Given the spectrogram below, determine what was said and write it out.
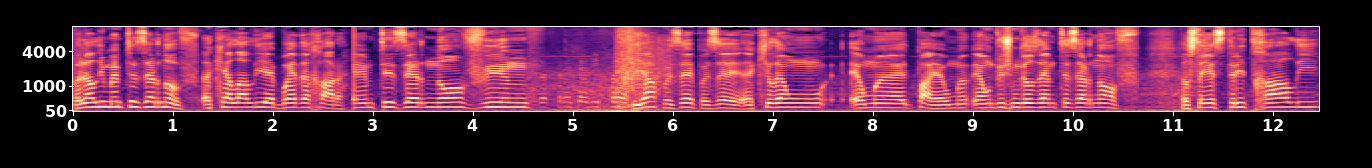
Olha ali uma MT-09, aquela ali é boeda rara. A MT-09... hum, a frente é diferente. Ya, pois é, pois é. Aquilo é um, é uma, pá, é uma, é um dos modelos da MT-09. Eles têm a Street Rally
